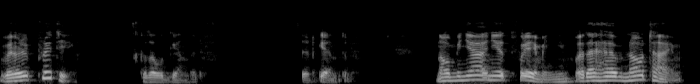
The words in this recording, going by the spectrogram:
very pretty», — сказал Гэндальф, said Gandalf. «Но у меня нет времени, but I have no time»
